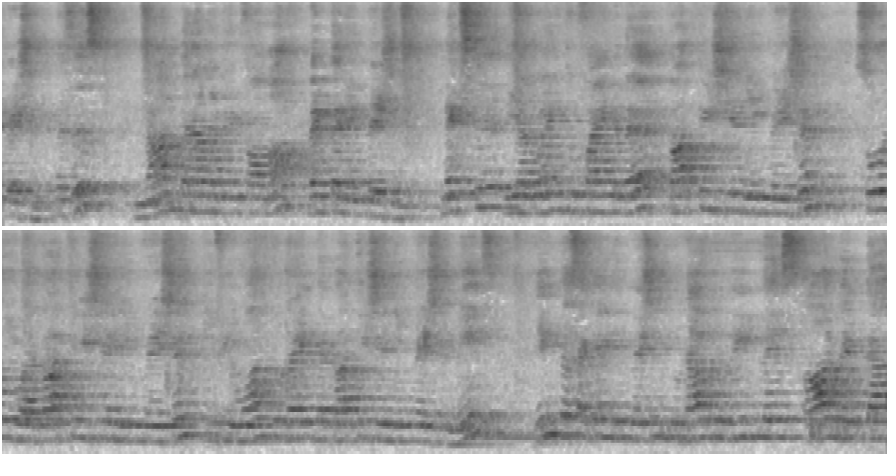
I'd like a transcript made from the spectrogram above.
equation. This is non-parametric form of vector equation. Next we are going to find the Cartesian equation. So your Cartesian equation, if you want to write the Cartesian equation means in the second equation you have to replace r vector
